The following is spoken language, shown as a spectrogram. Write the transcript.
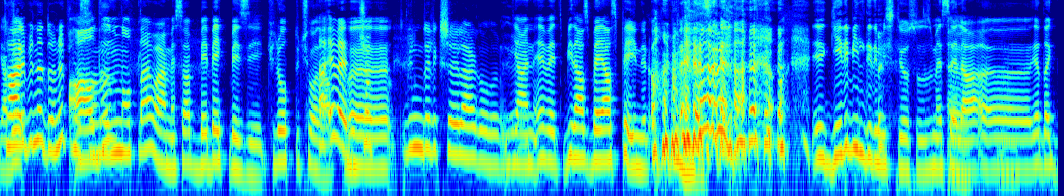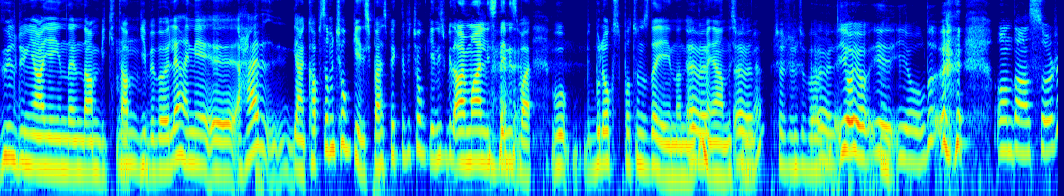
Ya kalbine dönüp insanın... Aldığım notlar var mesela bebek bezi, külotlu çorap. Aa, evet ee, çok gündelik şeyler de olabilir. Yani evet biraz beyaz peynir. E, Geri bildirim istiyorsunuz mesela Ee, ya da Gül Dünya yayınlarından bir kitap Hmm. gibi böyle hani e, her yani kapsamı çok geniş, perspektifi çok geniş bir armağan listeniz var. Bu blogspot'unuzda yayınlanıyor değil Evet, mi? Yanlış evet. bilmiyorum. Sözünüzü böldüm. Öyle. Yo yo iyi, iyi oldu. Ondan sonra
